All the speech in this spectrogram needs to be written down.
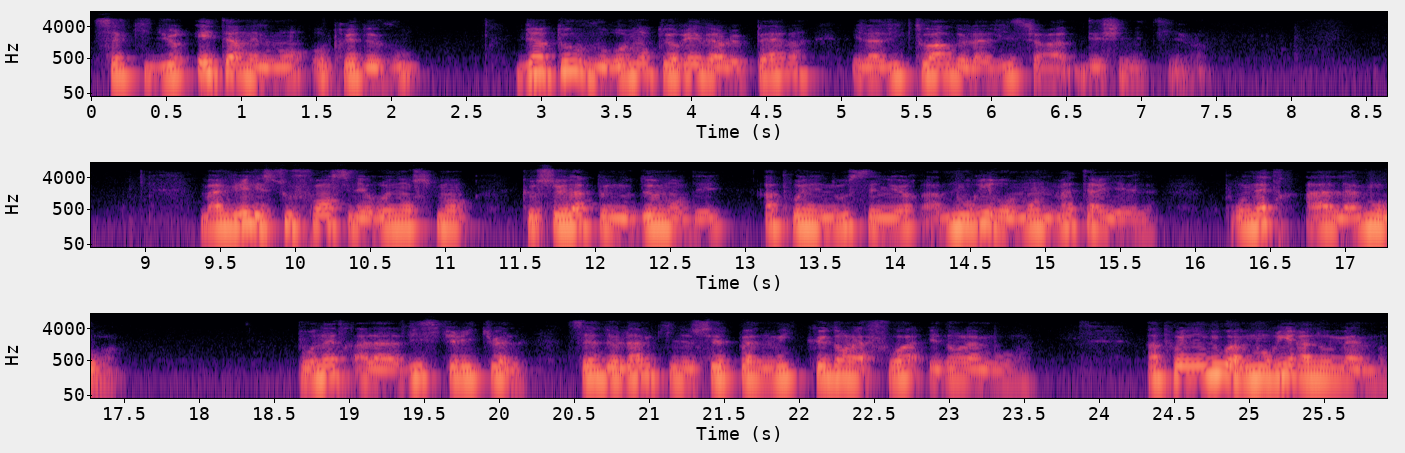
celle qui dure éternellement auprès de vous. Bientôt vous remonterez vers le Père, et la victoire de la vie sera définitive. Malgré les souffrances et les renoncements que cela peut nous demander, apprenez-nous, Seigneur, à mourir au monde matériel, pour naître à l'amour, pour naître à la vie spirituelle, celle de l'âme qui ne s'épanouit que dans la foi et dans l'amour. Apprenez-nous à mourir à nous-mêmes,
